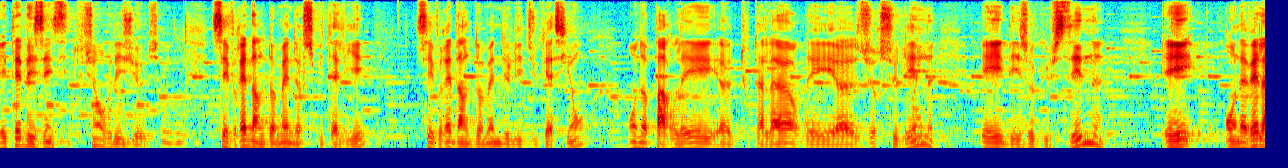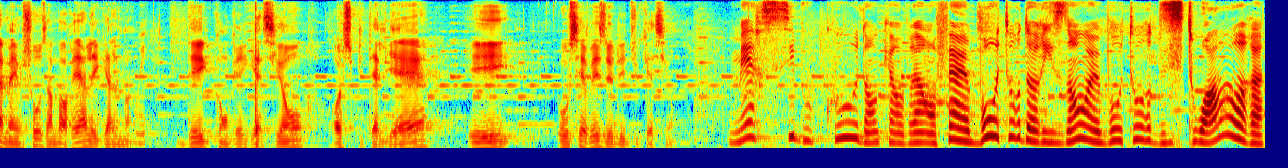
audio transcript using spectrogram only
étaient des institutions religieuses. Mhm. C'est vrai dans le domaine hospitalier, c'est vrai dans le domaine de l'éducation. On a parlé euh, tout à l'heure des euh, Ursulines et des Augustines, et on avait la même chose à Montréal également. Des congrégations hospitalières et au service de l'éducation. Merci beaucoup. Donc, on, fait un beau tour d'horizon, un beau tour d'histoire.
